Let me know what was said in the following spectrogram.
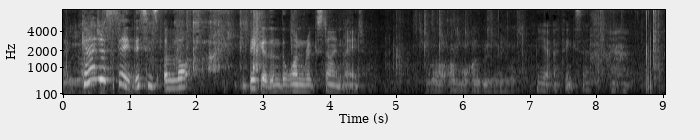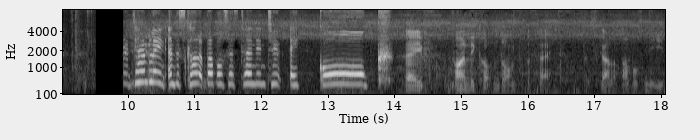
earlier. Can I just say, this is a lot bigger than the one Rick Stein made. Well, I'm more hungry than he was. Yeah, I think so. A Tamburlaine and the Scarlet Bubbles has turned into a cork. They've finally cottoned on to the fact that Scarlet Bubbles need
